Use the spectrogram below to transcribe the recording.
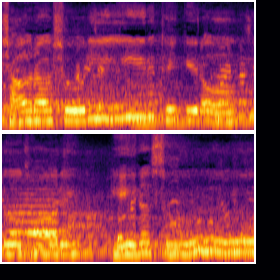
সারা শরীর থেকে রক্ত ঝরে। হে রসূল।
